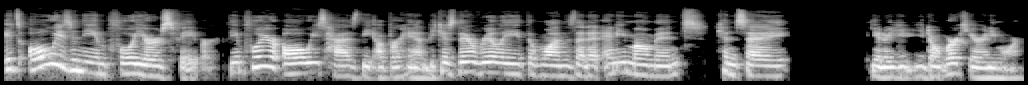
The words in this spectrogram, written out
it's always in the employer's favor. The employer always has the upper hand because they're really the ones that at any moment can say, you know, you, you don't work here anymore.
